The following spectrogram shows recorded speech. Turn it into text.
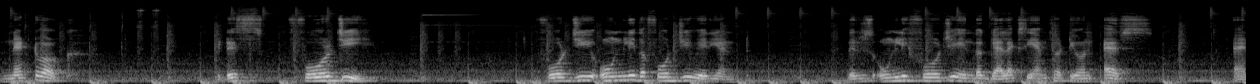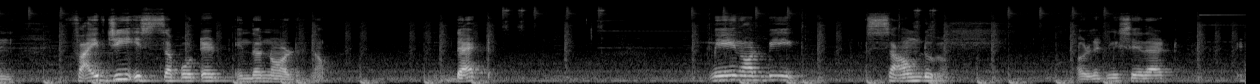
network it is 4g 4g only the 4g variant. There is only 4g in the galaxy m31s and 5g is supported in the nord now. That may not be sound or let me say that it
